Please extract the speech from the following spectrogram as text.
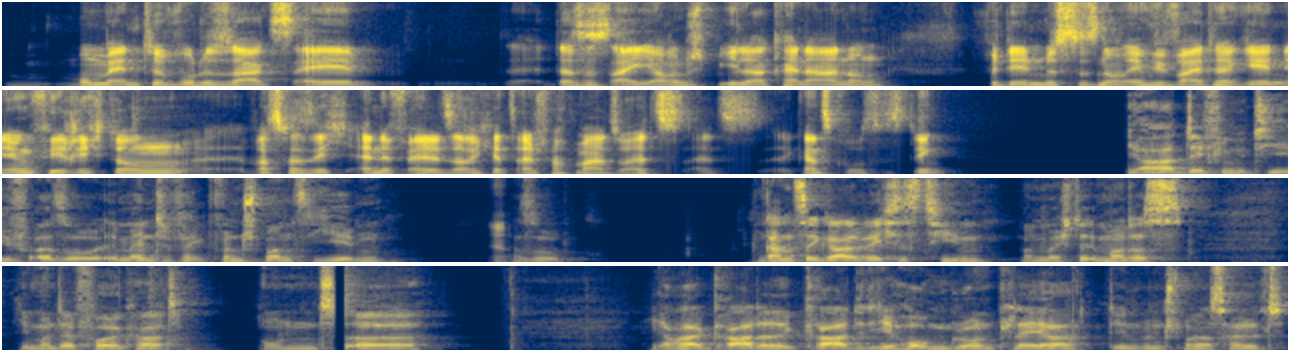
Momente, wo du sagst, ey, das ist eigentlich auch ein Spieler, keine Ahnung, für den müsste es noch irgendwie weitergehen, irgendwie Richtung, äh, was weiß ich, NFL, sage ich jetzt einfach mal so als, als ganz großes Ding? Ja, definitiv. Also im Endeffekt wünscht man es jedem. Ja. Also ganz egal welches Team, man möchte immer, dass jemand Erfolg hat. Und äh, ja, gerade gerade die Homegrown Player, denen wünscht man das halt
